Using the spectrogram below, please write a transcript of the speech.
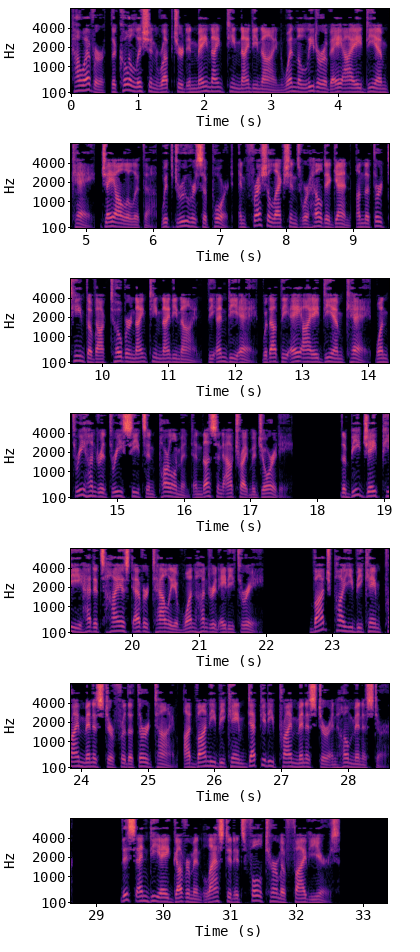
However, the coalition ruptured in May 1999 when the leader of AIADMK, Jayalalitha, withdrew her support, and fresh elections were held again. On 13 October 1999, the NDA, without the AIADMK, won 303 seats in parliament and thus an outright majority. The BJP had its highest ever tally of 183. Vajpayee became Prime Minister for the third time, Advani became Deputy Prime Minister and Home Minister. This NDA government lasted its full term of five years.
